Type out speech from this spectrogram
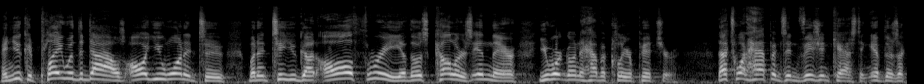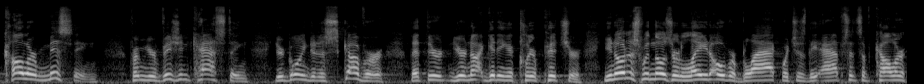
And you could play with the dials all you wanted to, but until you got all three of those colors in there, you weren't going to have a clear picture. That's what happens in vision casting. If there's a color missing from your vision casting, you're going to discover that you're not getting a clear picture. You notice when those are laid over black, which is the absence of color,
